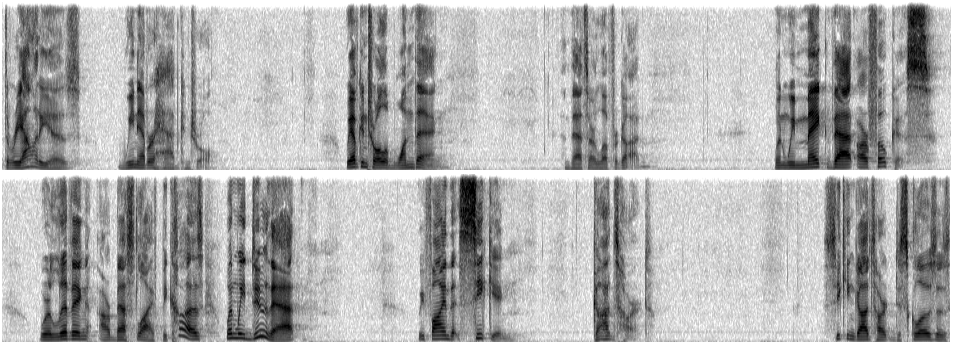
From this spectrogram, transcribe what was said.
But the reality is, we never had control. We have control of one thing, and that's our love for God. When we make that our focus, we're living our best life because when we do that, we find that seeking God's heart, seeking God's heart discloses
